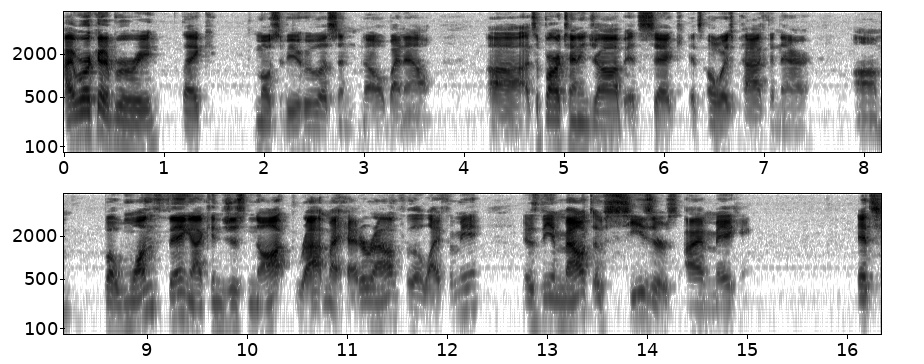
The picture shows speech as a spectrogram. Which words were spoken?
I work at a brewery. Like most of you who listen know by now. Uh, it's a bartending job. It's sick. It's always packed in there. Um, but one thing I can just not wrap my head around for the life of me is the amount of Caesars I am making. It's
